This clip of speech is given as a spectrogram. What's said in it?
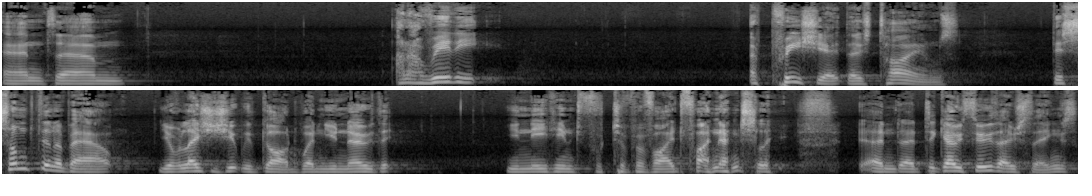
And, um, and I really appreciate those times. There's something about your relationship with God when you know that you need Him to, to provide financially and uh, to go through those things.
